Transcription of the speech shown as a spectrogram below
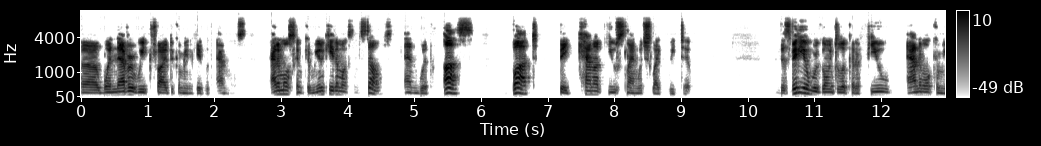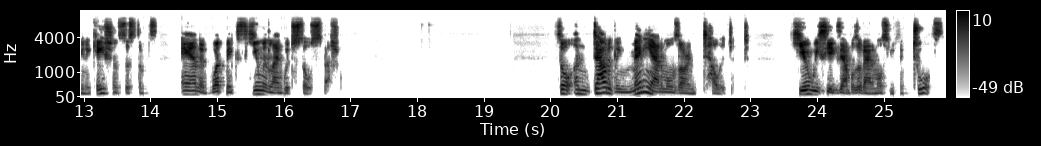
uh, whenever we try to communicate with animals. Animals can communicate amongst themselves and with us, but they cannot use language like we do. In this video, we're going to look at a few animal communication systems and at what makes human language so special. So undoubtedly, many animals are intelligent. Here we see examples of animals using tools.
